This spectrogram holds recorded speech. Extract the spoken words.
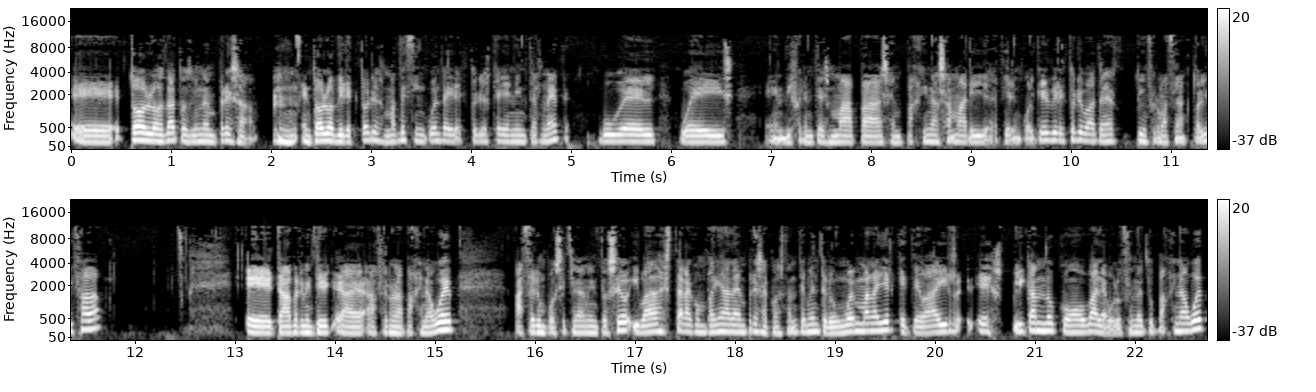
eh, todos los datos de una empresa en todos los directorios, más de 50 directorios que hay en Internet, Google, Waze, en diferentes mapas, en páginas amarillas, es decir, en cualquier directorio va a tener tu información actualizada. Eh, te va a permitir hacer una página web, hacer un posicionamiento SEO y va a estar acompañada la empresa constantemente de un web manager que te va a ir explicando cómo va la evolución de tu página web,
